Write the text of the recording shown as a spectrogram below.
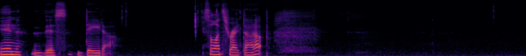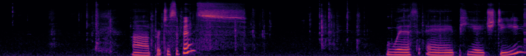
in this data. So let's write that up. Uh, participants with a PhD,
